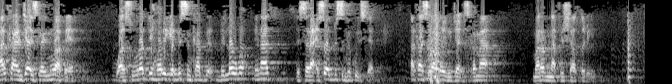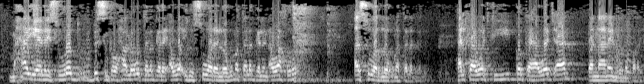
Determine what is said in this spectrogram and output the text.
Halka aan jaa-iskahayn waa kee waa suuraddii hore iyo bisinka bilowga inaad israaciso ood bisinka ku istaagto. Halkaasi waa ayru jaa-is. Kamaa mararna fi shaaibiin maxaa yeelay suuraddu bisinka waxaa loogu talagalay awaa'ilu suware looguma talagelin awaakhiru asuwar looguma talagelin halkaa wejkii kolka ahaa wej aan bannaanayn buu noqonay.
